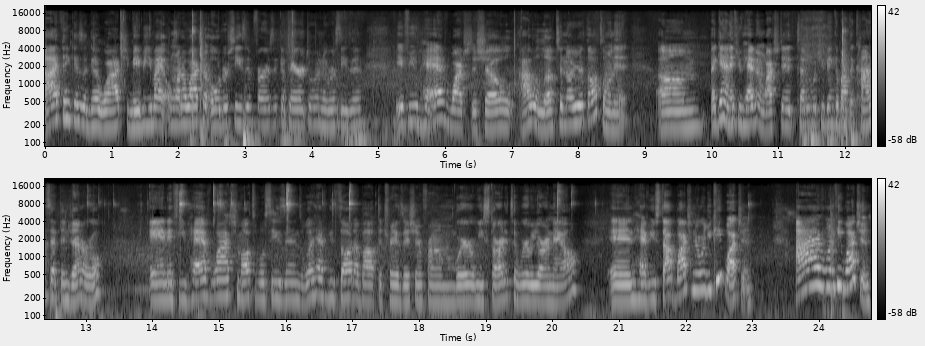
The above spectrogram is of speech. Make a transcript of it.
I think is a good watch. Maybe you might want to watch an older season first and compare it to a newer season. If you have watched the show, I would love to know your thoughts on it. Um, again, if you haven't watched it, tell me what you think about the concept in general. And if you have watched multiple seasons, what have you thought about the transition from where we started to where we are now? And have you stopped watching or will you keep watching? I want to keep watching.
